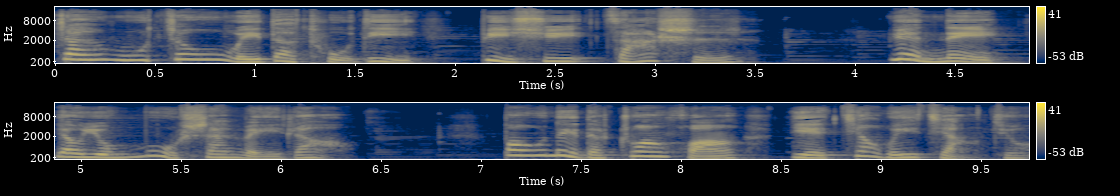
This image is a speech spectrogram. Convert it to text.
毡屋周围的土地必须杂实。院内要用木山围绕，包内的装潢也较为讲究。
